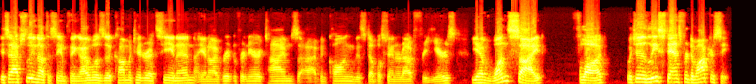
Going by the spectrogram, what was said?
It's absolutely not the same thing. I was a commentator at CNN. You know, I've written for New York Times. I've been calling this double standard out for years. You have one side flawed, which at least stands for democracy.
